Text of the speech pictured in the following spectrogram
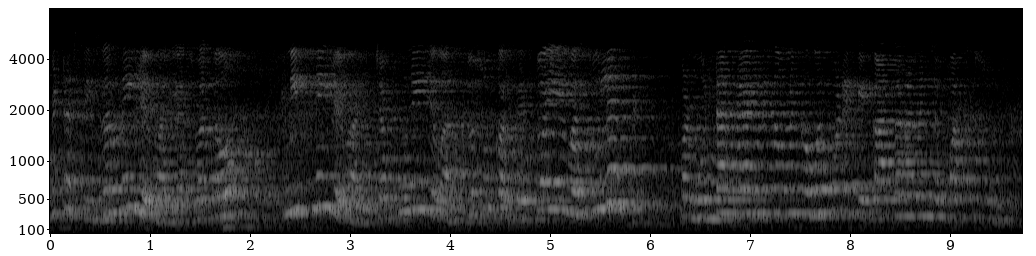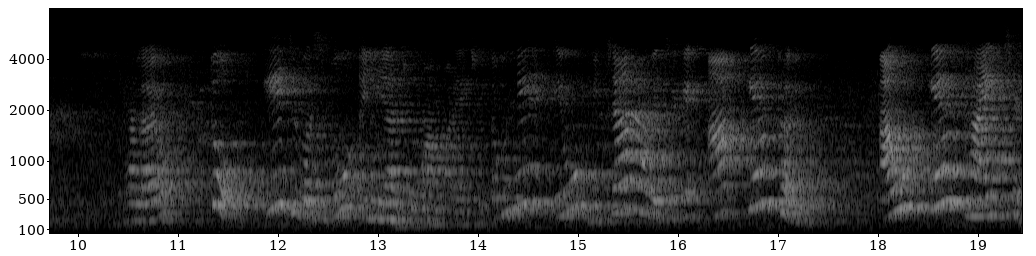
બેટા સીઝર નહીં લેવાની અથવા તો ક્લિપ નહીં લેવાની ચપ્પુ નહીં લેવાનું તો શું કરશે તો એ વસ્તુ લેશે પણ મોટા થયા એટલે તમને ખબર પડે કે કાતર અને ચપ્પાથી શું છે ખ્યાલ આવ્યો તો એ જ વસ્તુ અહીંયા જોવા મળે છે તમને એવો વિચાર આવે છે કે આ કેમ થયું આવું કેમ થાય છે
